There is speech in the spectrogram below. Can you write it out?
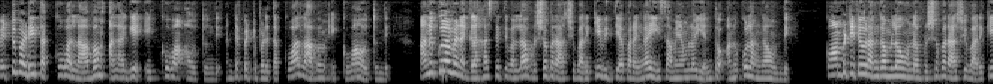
పెట్టుబడి తక్కువ లాభం అలాగే ఎక్కువ అవుతుంది. అంటే పెట్టుబడి తక్కువ లాభం ఎక్కువ అవుతుంది. అనుకూలమైన గ్రహస్థితి వల్ల వృషభ రాశి వారికి విద్యాపరంగా ఈ సమయంలో ఎంతో అనుకూలంగా ఉంది. కాంపిటేటివ్ రంగంలో ఉన్న వృషభ రాశి వారికి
